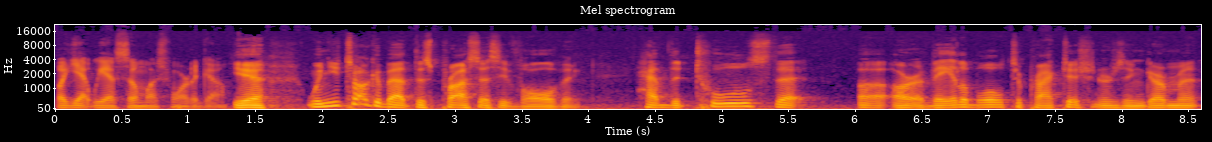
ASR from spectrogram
but yet we have so much more to go. Yeah, when you talk about this process evolving, have the tools that uh, are available to practitioners in government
